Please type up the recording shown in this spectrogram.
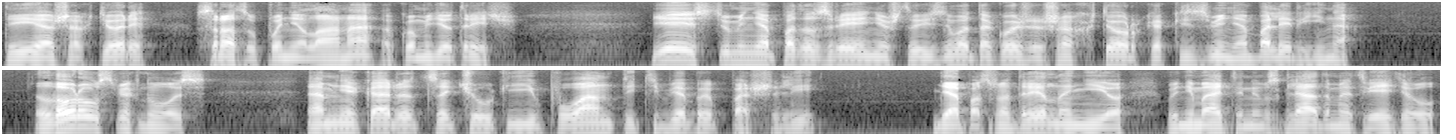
Ты о шахтере? Сразу поняла она, о ком идет речь. Есть у меня подозрение, что из него такой же шахтер, как из меня балерина. Лора усмехнулась. А мне кажется, чулки и пуанты тебе бы пошли. Я посмотрел на нее внимательным взглядом и ответил,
